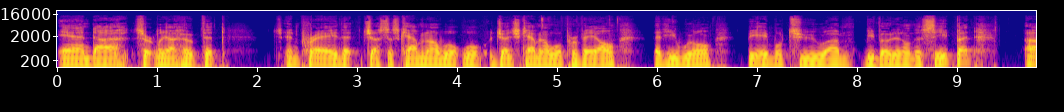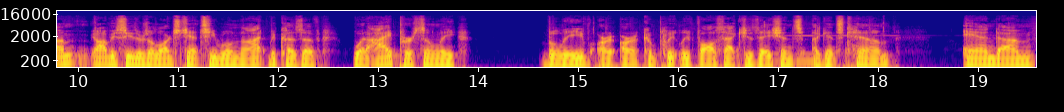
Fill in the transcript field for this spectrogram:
and uh, certainly I hope that and pray that Justice Kavanaugh will, will Judge Kavanaugh will prevail, that he will be able to um, be voted on this seat. But um, obviously, there's a large chance he will not because of what I personally believe are, are completely false accusations against him. And um,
